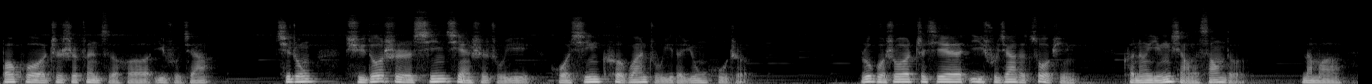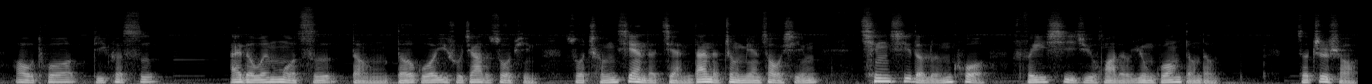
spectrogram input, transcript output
包括知识分子和艺术家，其中许多是新现实主义或新客观主义的拥护者。如果说这些艺术家的作品可能影响了桑德，那么奥托·迪克斯、埃德温·莫茨等德国艺术家的作品所呈现的简单的正面造型、清晰的轮廓、非戏剧化的用光等等，则至少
